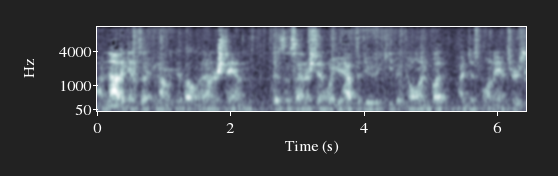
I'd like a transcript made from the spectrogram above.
I'm not against economic development. I understand business. I understand what you have to do to keep it going, but I just want answers.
